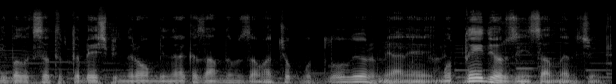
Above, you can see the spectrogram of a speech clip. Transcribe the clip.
bir balık satıp da 5 bin lira 10 bin lira kazandığımız zaman çok mutlu oluyorum yani mutlu ediyoruz insanları çünkü.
